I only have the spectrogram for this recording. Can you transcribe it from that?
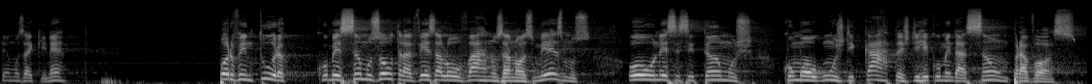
temos aqui, né? Porventura, começamos outra vez a louvar-nos a nós mesmos ou necessitamos, como alguns, de cartas de recomendação para vós?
